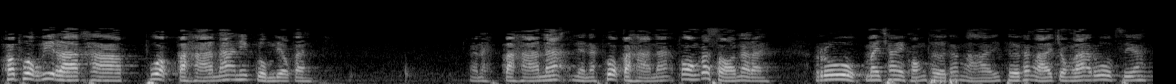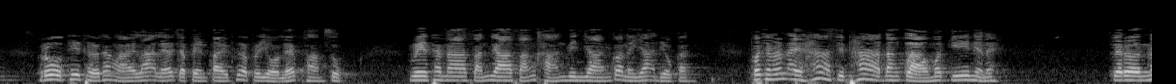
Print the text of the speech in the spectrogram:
เพราะพวกวิราคาพวกปหานะนี่กลุ่มเดียวกัน นะปหานะเนี่ยนะพวกปหานะพระองค์ก็สอนอะไร รูปไม่ใช่ของเธอทั้งหลาย เธอทั้งหลายจงละรูปเสีย รูปที่เธอทั้งหลายละแล้วจะเป็นไปเพื่อประโยชน์และความสุข เวทนาสัญญาสังขารวิญญาณก็ในยะเดียวกัน เพราะฉะนั้นไอ้ห้าสิบห้าดังกล่าวเมื่อกี้เนี่ยนะเจริญณ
